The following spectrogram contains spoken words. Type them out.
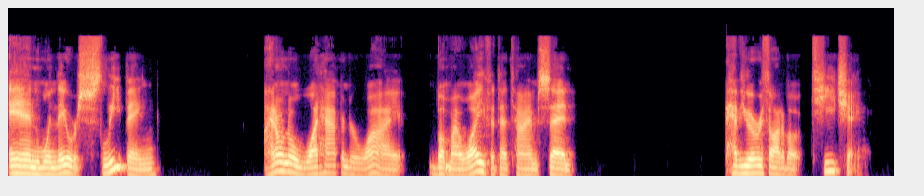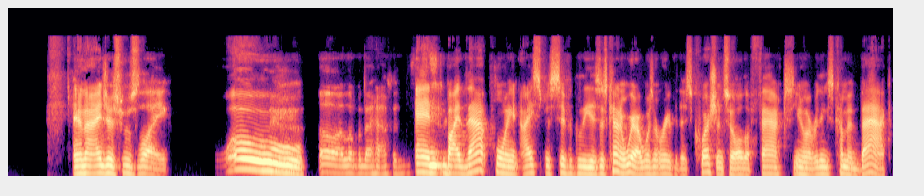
And when they were sleeping, I don't know what happened or why, but my wife at that time said, Have you ever thought about teaching? And I just was like, whoa. Oh, I love when that happens. And by that point, I specifically, this is kind of weird. I wasn't ready for this question. So all the facts, you know, everything's coming back.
